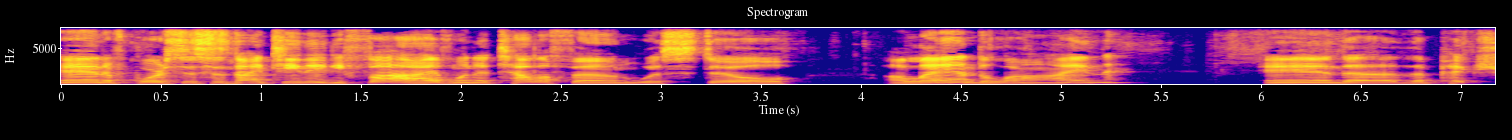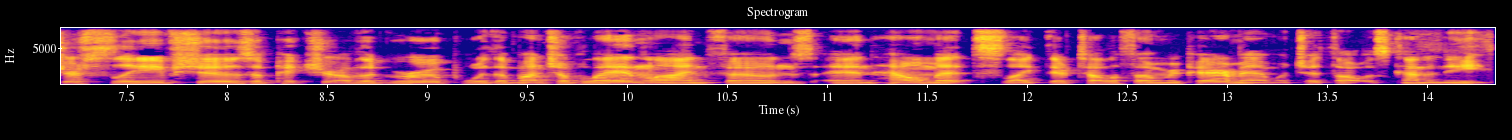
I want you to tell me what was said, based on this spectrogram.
And of course, this is 1985 when a telephone was still a landline. And uh, the picture sleeve shows a picture of the group with a bunch of landline phones and helmets, like their telephone repairman, which I thought was kind of neat.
